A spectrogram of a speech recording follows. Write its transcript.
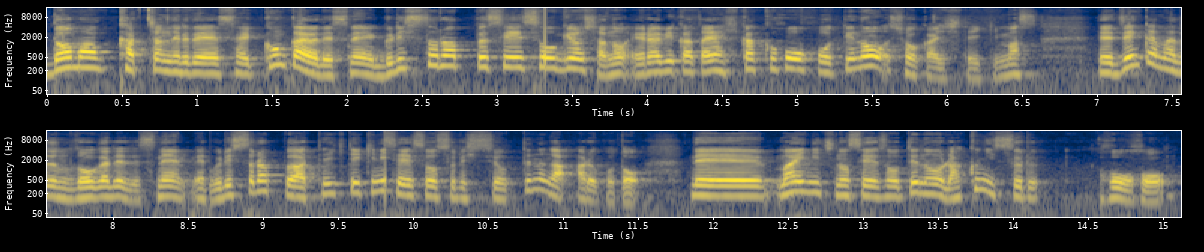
どうも、かっチャンネルです。今回はですね、グリストラップ清掃業者の選び方や比較方法っていうのを紹介していきます。で前回までの動画でですね、グリストラップは定期的に清掃する必要っていうのがあること。で、毎日の清掃っていうのを楽にする方法。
